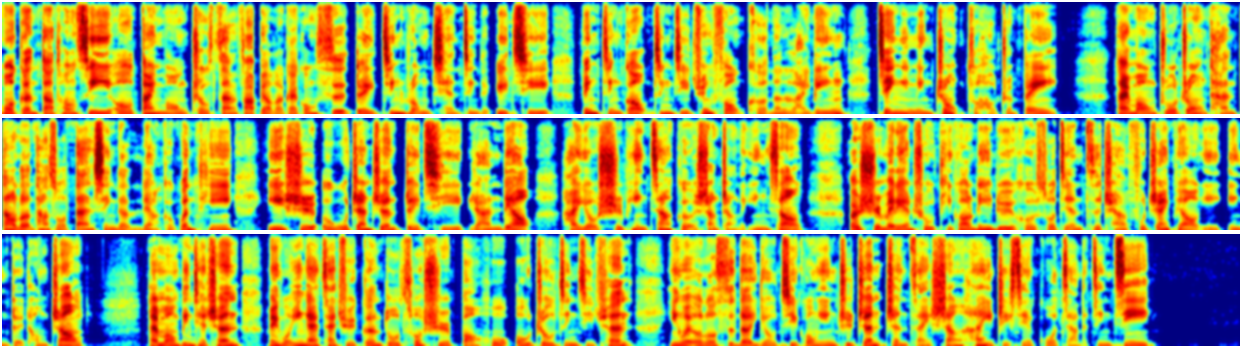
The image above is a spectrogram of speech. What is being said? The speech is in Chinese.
摩根大通 CEO 戴蒙周三发表了该公司对金融前景的预期，并警告经济飓风可能来临，建议民众做好准备。戴蒙着重谈到了他所担心的两个问题：一是俄乌战争对其燃料还有食品价格上涨的影响；二是美联储提高利率和缩减资产负债表以应对通胀。戴蒙并且称，美国应该采取更多措施保护欧洲经济圈，因为俄罗斯的油气供应之争正在伤害这些国家的经济。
